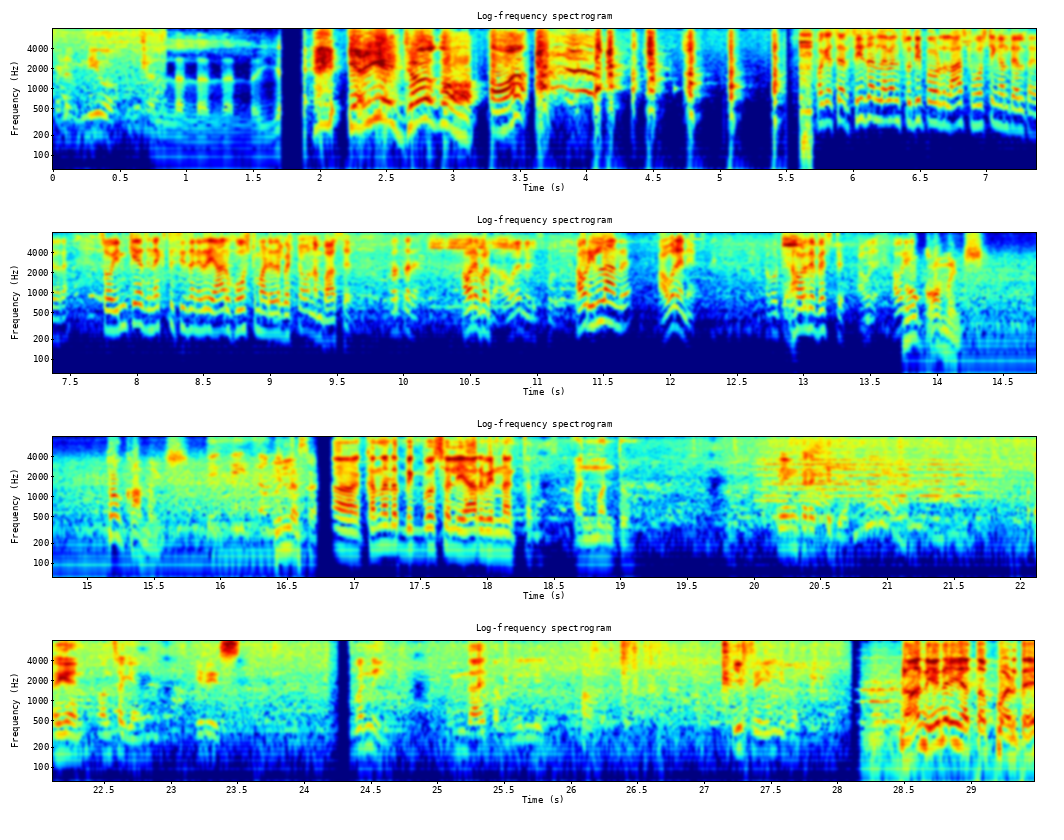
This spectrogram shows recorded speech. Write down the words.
ಮೇಡಮ್ ನೀವು. ಸೀಸನ್ ಲೆವೆನ್ ಸುದೀಪ್ ಅವರು ಲಾಸ್ಟ್ ಹೋಸ್ಟಿಂಗ್ ಅಂತ ಹೇಳ್ತಾ ಇದ್ದಾರೆ so in case next season ಯಾರು ಹೋಸ್ಟ್ ಮಾಡಿದ್ರೆ ಬೆಸ್ಟ್ ನಮ್ಮ ಬಾಸೆ ಬರ್ತಾರೆ. ಅವರೇ ಬರ್ತಾರೆ. ಅವರೇ ನಡೆಸ್ಕೊಡ್ತಾರೆ ಅವ್ರು ಇಲ್ಲ ಅಂದ್ರೆ ಅವರೇನೆ. ಅವರೇ ಬೆಸ್ಟ್ ಅವರೇ ನೋ ಕಾಮೆಂಟ್ಸ್ ನೋ ಕಾಮೆಂಟ್ಸ್ ಇಲ್ಲ ಸರ್ ಕನ್ನಡ ಬಿಗ್ ಬಾಸ್ ಅಲ್ಲಿ ಯಾರು ವಿನ್ ಆಗ್ತಾರೆ? ಹನುಮಂತು. ಫ್ರೇಮ್ ಕರೆಕ್ಟ್ ಇದೆಯಾ? ಅಗೇನ್ ಒನ್ಸ್ ಅಗೇನ್ ಇರೀಸ್ ಬನ್ನಿ. ನಿಮ್ದು ಆಯ್ತಮ್ಮ ಇಲ್ಲಿ. ಈ ಫ್ರೀ ಇಲ್ಲಿ ಬನ್ನಿ. ನಾನೇನಯ್ಯ ತಪ್ಪು ಮಾಡಿದೆ?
